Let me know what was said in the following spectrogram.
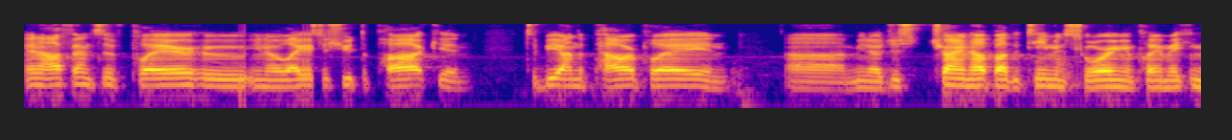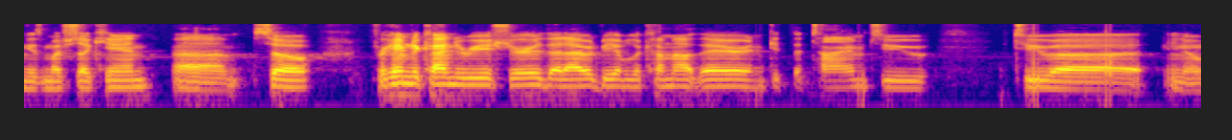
an offensive player who you know likes to shoot the puck and to be on the power play and um, you know just try and help out the team in scoring and playmaking as much as I can. Um, so for him to kind of reassure that I would be able to come out there and get the time to to uh, you know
